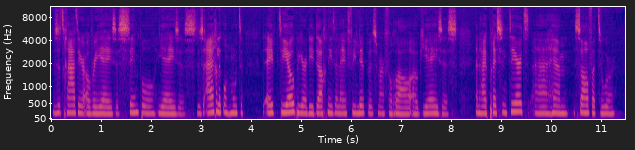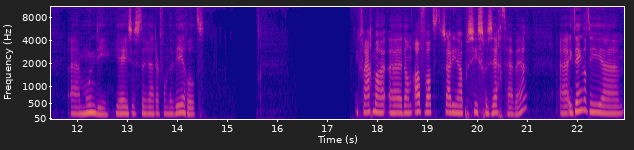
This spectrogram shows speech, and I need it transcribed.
Dus het gaat hier over Jezus, simpel Jezus. Dus eigenlijk ontmoette de Ethiopiër die dag niet alleen Filippus, maar vooral ook Jezus. En hij presenteert hem Salvator uh, Mundi, Jezus, de redder van de wereld. Ik vraag me uh, dan af, wat zou hij nou precies gezegd hebben? Hè? Uh, ik denk dat hij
